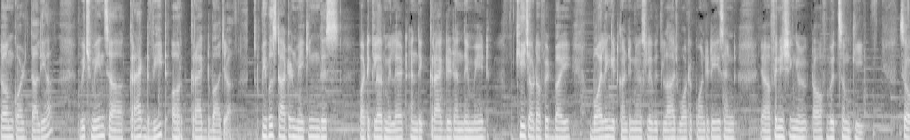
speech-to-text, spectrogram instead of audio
term called dalia, which means uh, cracked wheat or cracked bajra. People started making this particular millet and they cracked it and they made keech out of it by boiling it continuously with large water quantities and uh, finishing it off with some ghee. So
